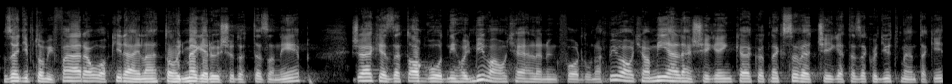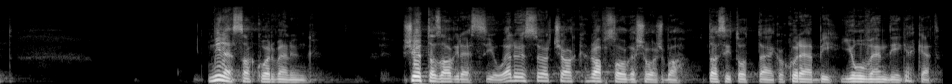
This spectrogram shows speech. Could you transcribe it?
Az egyiptomi fáraó, a király látta, hogy megerősödött ez a nép, és elkezdett aggódni, hogy mi van, hogyha ellenünk fordulnak. Mi van, hogyha a mi ellenségeinkkel kötnek szövetséget ezek a gyütmentek itt. Mi lesz akkor velünk? Jött az agresszió. Először csak rabszolgasorsba taszították a korábbi jó vendégeket.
